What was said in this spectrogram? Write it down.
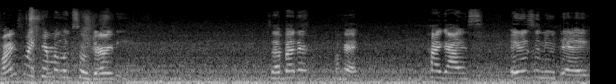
Why does my camera look so dirty? Is that better? Okay. Hi guys. It is a new day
